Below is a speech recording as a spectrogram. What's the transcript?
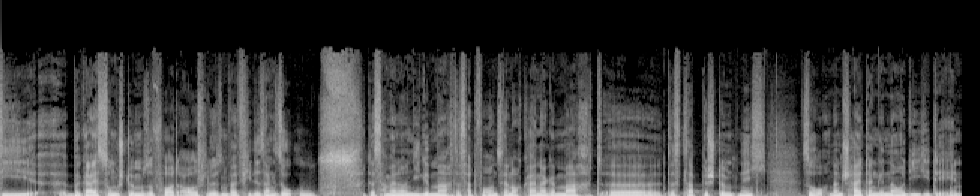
die äh, Begeisterungsstimme sofort auslösen, weil viele sagen so, uh, das haben wir noch nie gemacht, das hat vor uns ja noch keiner gemacht, äh, das klappt bestimmt nicht. So, und dann scheitern genau die Ideen.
